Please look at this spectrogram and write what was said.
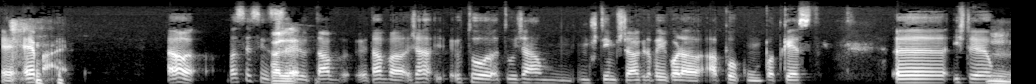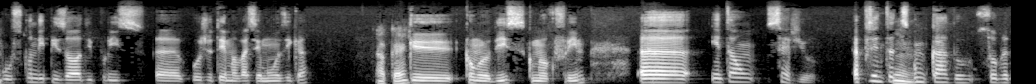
É, é pá. Para ser sincero, Olha- eu estava. Eu tava, já. Eu estou já há uns tempos, já gravei agora há pouco um podcast. Ah, isto é o- Hum. o segundo episódio, por isso ah, hoje o tema vai ser música, Ok. que, como eu disse, como eu referi-me. Ah, então, Sérgio, apresenta-te Hum. um bocado sobre,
